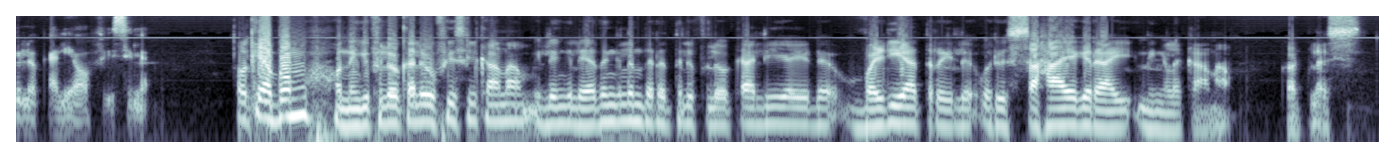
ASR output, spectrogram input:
ഫിലോക്കാലി ഓഫീസിൽ ഓക്കെ അപ്പം ഒന്നെങ്കിൽ ഫിലോക്കാലി ഓഫീസിൽ കാണാം. ഇല്ലെങ്കിൽ ഏതെങ്കിലും തരത്തിൽ ഫിലോക്കാലിയയുടെ വഴിയാത്രയിൽ ഒരു സഹായകരായി നിങ്ങളെ കാണാം. ഗോഡ് ബ്ലസ്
